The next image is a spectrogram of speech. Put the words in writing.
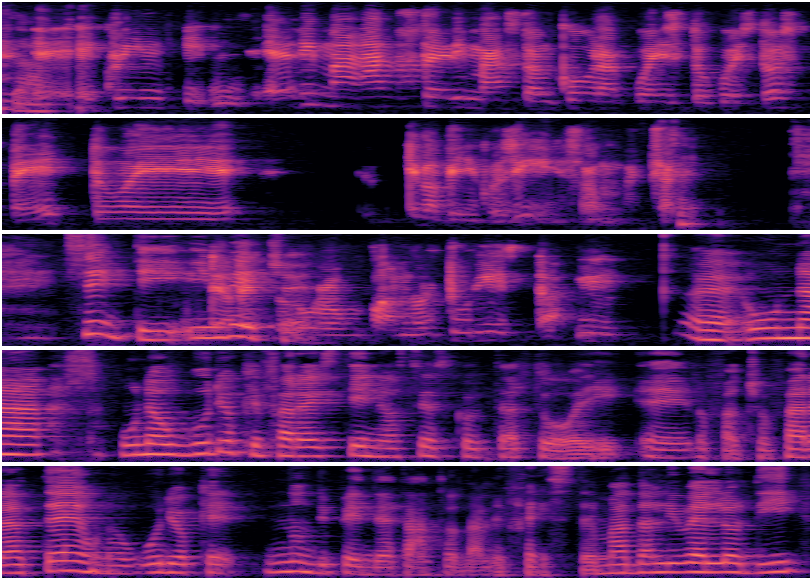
esatto. e, e, quindi è rimasto, è rimasto ancora questo, questo aspetto e, e, va bene così, insomma. Cioè, sì. Senti, invece... Loro fanno il turista. Mm. Eh, una, un augurio che faresti ai nostri ascoltatori, eh, lo faccio fare a te, un augurio che non dipende tanto dalle feste, ma dal livello di,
